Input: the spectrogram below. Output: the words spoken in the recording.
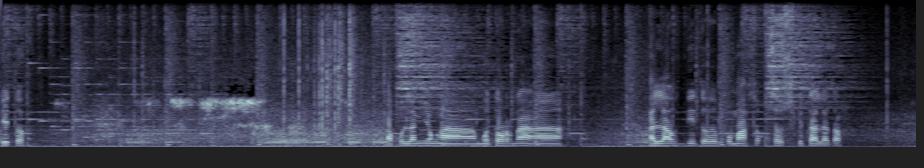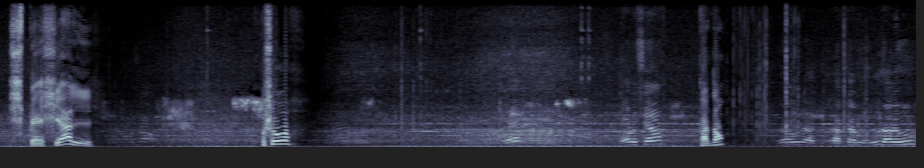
dito. Ako lang yung ah, motor na allowed dito pumasok sa ospital na to. Special. Uso, pardon? Où, allez-vous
